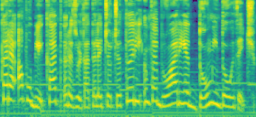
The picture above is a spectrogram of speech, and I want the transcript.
care a publicat rezultatele cercetării în februarie 2020.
